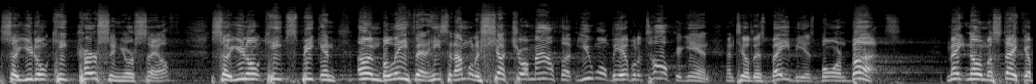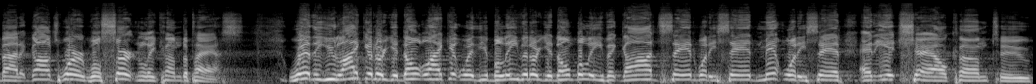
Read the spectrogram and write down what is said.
so you don't keep cursing yourself, so you don't keep speaking unbelief. And he said, I'm going to shut your mouth up. You won't be able to talk again until this baby is born. But make no mistake about it, God's word will certainly come to pass. Whether you like it or you don't like it, whether you believe it or you don't believe it, God said what He said, meant what He said, and it shall come to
